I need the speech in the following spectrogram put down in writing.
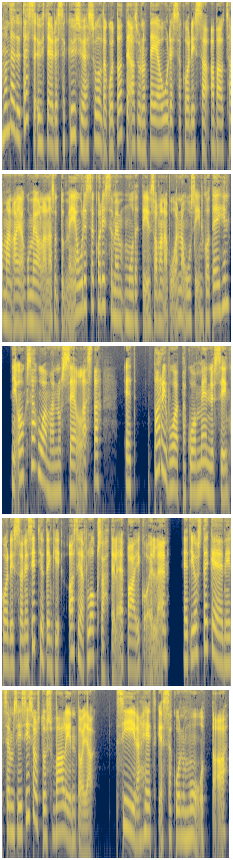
Mun täytyy tässä yhteydessä kysyä sulta, kun te olette asunut teidän uudessa kodissa about saman ajan, kun me ollaan asuttu meidän uudessa kodissa. Me muutettiin samana vuonna uusiin koteihin. Niin onko sä huomannut sellaista, että pari vuotta kun on mennyt siinä kodissa, niin sitten jotenkin asiat loksahtelee paikoilleen. Että jos tekee niitä semmoisia sisustusvalintoja siinä hetkessä, kun muuttaa,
